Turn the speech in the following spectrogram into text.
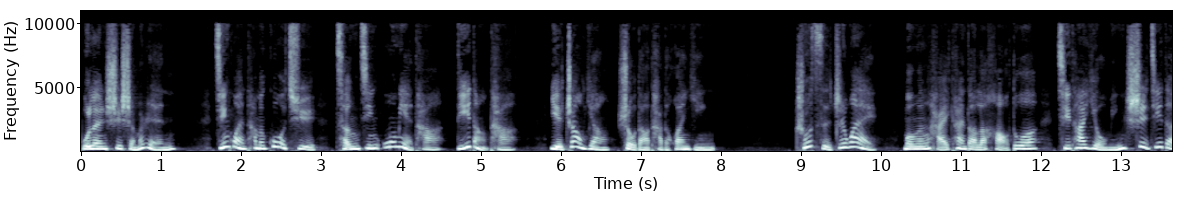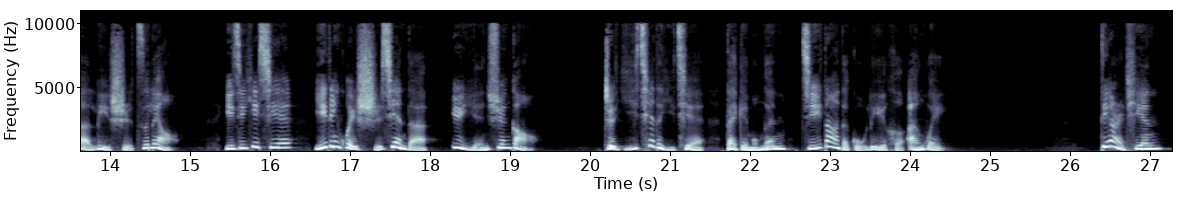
不论是什么人，尽管他们过去曾经污蔑他、抵挡他，也照样受到他的欢迎。除此之外，蒙恩还看到了好多其他有名事迹的历史资料。以及一些一定会实现的预言宣告，这一切的一切带给蒙恩极大的鼓励和安慰。第二天，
